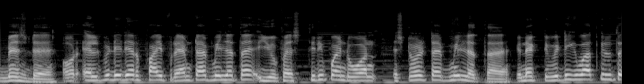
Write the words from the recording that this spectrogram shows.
based है और एलपीडीडीआर फाइव रैम टाइप मिल जाता है UFS three point one storage type मिल जाता है। कनेक्टिविटी की बात करें तो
